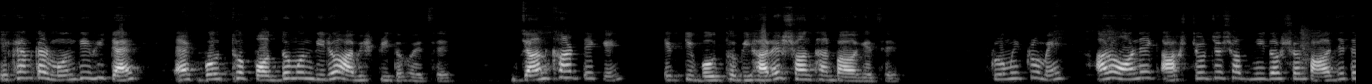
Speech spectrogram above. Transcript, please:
এখানকার মন্দির ভিটায় এক বৌদ্ধ পদ্ম মন্দিরও আবিষ্কৃত হয়েছে। জানখাঁড় থেকে একটি বৌদ্ধ বিহারের সন্ধান পাওয়া গেছে। ক্রমে ক্রমে আরও অনেক আশ্চর্য সব নিদর্শন পাওয়া যেতে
